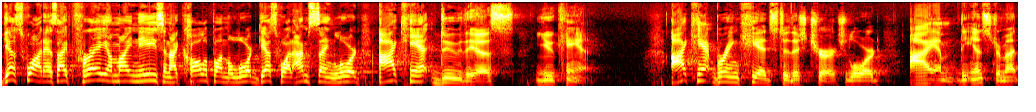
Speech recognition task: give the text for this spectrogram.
Guess what? As I pray on my knees and I call upon the Lord, guess what? I'm saying, Lord, I can't do this. You can. I can't bring kids to this church, Lord. I am the instrument,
